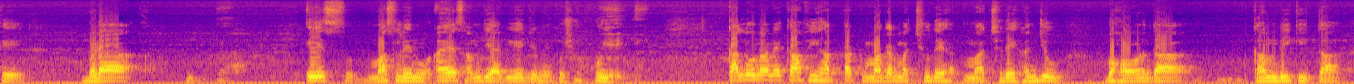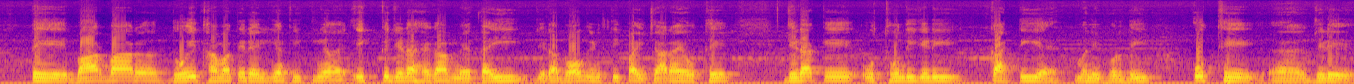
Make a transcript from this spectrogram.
ਕੇ ਬੜਾ ਇਸ ਮਸਲੇ ਨੂੰ ਐ ਸਮਝਿਆ ਵੀ ਇਹ ਜਿਵੇਂ ਕੁਝ ਹੋਇਆ ਹੀ ਨਹੀਂ। ਕੱਲ ਉਹਨਾਂ ਨੇ ਕਾਫੀ ਹੱਦ ਤੱਕ ਮਗਰ ਮੱਛੂ ਦੇ ਮੱਛ ਦੇ ਹੰਝੂ ਬਹਾਉਣ ਦਾ ਕੰਮ ਵੀ ਕੀਤਾ ਤੇ ਬਾਰ-ਬਾਰ ਦੋ ਥਾਵਾਂ ਤੇ ਰੈਲੀਆਂ ਕੀਤੀਆਂ। ਇੱਕ ਜਿਹੜਾ ਹੈਗਾ ਮੈਤਾਈ ਜਿਹੜਾ ਬਹੁ ਗਿਣਤੀ ਭਾਈਚਾਰਾ ਹੈ ਉੱਥੇ, ਜਿਹੜਾ ਕਿ ਉੱਥੋਂ ਦੀ ਜਿਹੜੀ ਘਾਟੀ ਹੈ ਮਨੀਪੁਰ ਦੀ, ਉੱਥੇ ਜਿਹੜੇ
